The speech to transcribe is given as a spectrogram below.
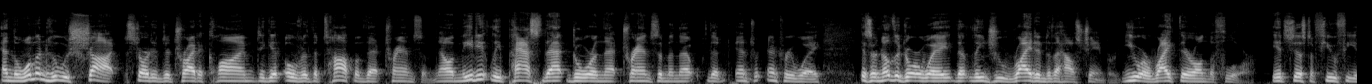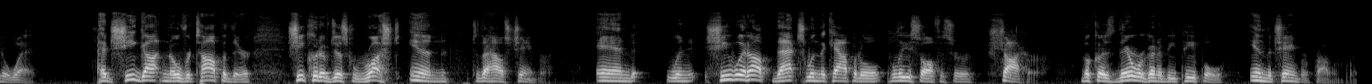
And the woman who was shot started to try to climb to get over the top of that transom. Now, immediately past that door and that transom and that, that ent- entryway is another doorway that leads you right into the House chamber. You are right there on the floor. It's just a few feet away. Had she gotten over top of there, she could have just rushed in to the House chamber. And when she went up, that's when the Capitol police officer shot her because there were going to be people in the chamber probably.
